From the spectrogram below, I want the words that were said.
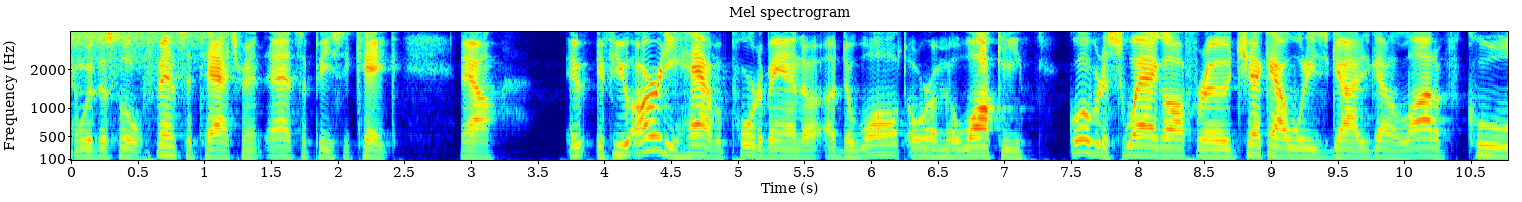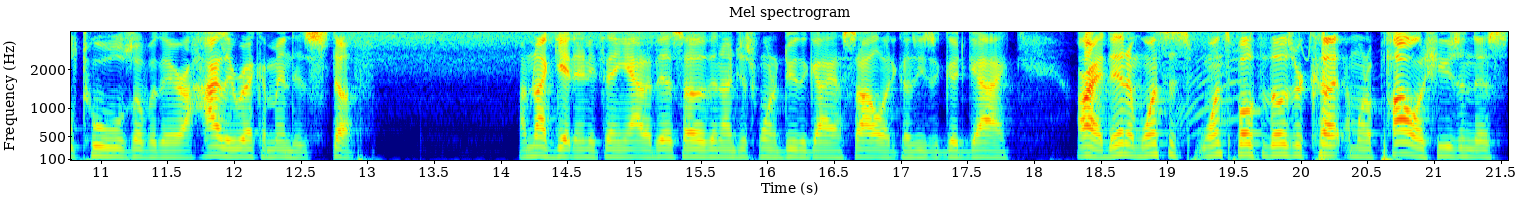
And with this little fence attachment, that's a piece of cake. Now, if, you already have a Portaband, a DeWalt, or a Milwaukee go over to Swag Off Road, check out what he's got. He's got a lot of cool tools over there. I highly recommend his stuff. I'm not getting anything out of this other than I just want to do the guy a solid because he's a good guy. All right, then once this, once both of those are cut, I'm going to polish using this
